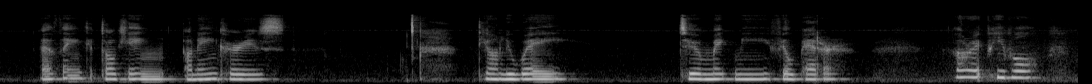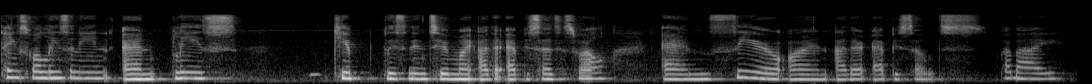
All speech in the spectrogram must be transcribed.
i think talking on anchor is the only way to make me feel better Alright, people, thanks for listening, and please keep listening to my other episodes as well. And see you on other episodes. Bye bye.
